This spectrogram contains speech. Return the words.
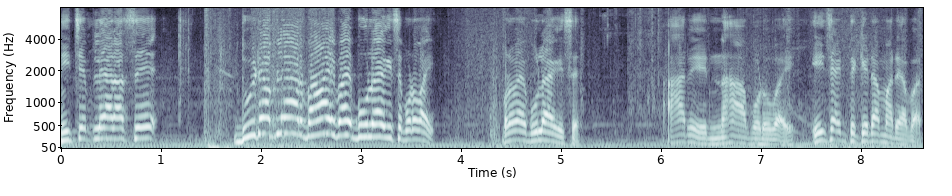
নিচে প্লেয়ার আছে। দুইটা প্লেয়ার ভাই ভাই ভুল হয়ে গেছে বড় ভাই। বড় ভাই ভুল হয়ে গেছে। আরে না বড় ভাই। এই সাইড থেকে এটা মারে আবার।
